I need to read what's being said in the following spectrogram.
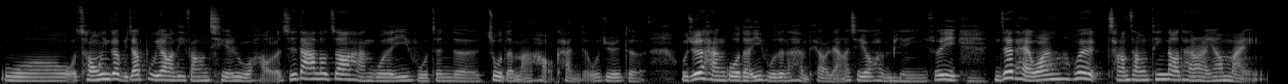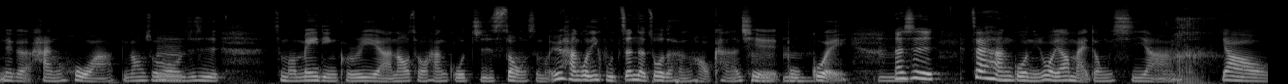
我从一个比较不一样的地方切入好了。其实大家都知道韩国的衣服真的做的蛮好看的，我觉得，我觉得韩国的衣服真的很漂亮，而且又很便宜。所以你在台湾会常常听到台湾人要买那个韩货啊，比方说就是什么 Made in Korea，然后从韩国直送什么，因为韩国的衣服真的做的很好看，而且不贵。但是在韩国，你如果要买东西啊，要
